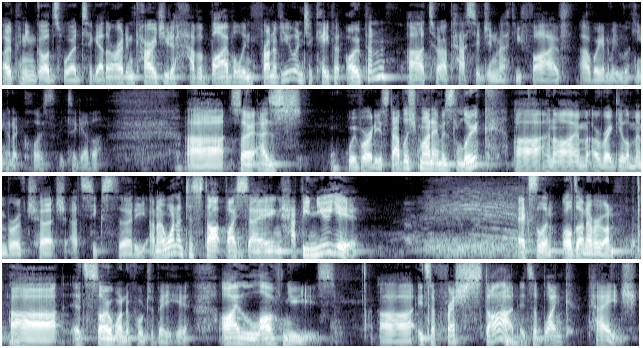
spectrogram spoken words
opening God's Word together. I'd encourage you to have a Bible in front of you and to keep it open uh, to our passage in Matthew 5. Uh, we're going to be looking at it closely together. Uh, so, as we've already established, my name is Luke, uh, and I'm a regular member of church at 6:30. And I wanted to start by saying Happy New Year. Excellent. Well done, everyone. it's so wonderful to be here. I love New Year's. Uh, it's a fresh start, it's a blank page.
